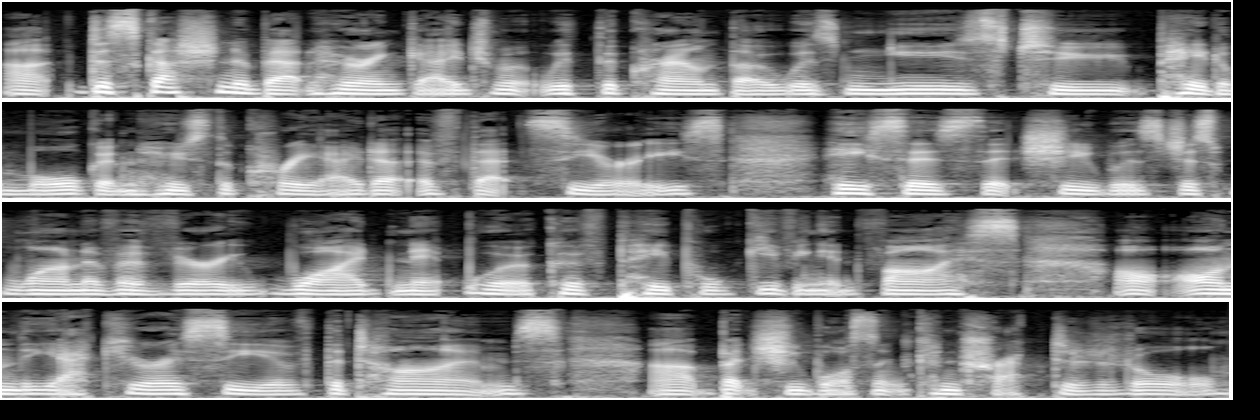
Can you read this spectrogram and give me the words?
Uh, discussion about her engagement with The Crown, though, was news to Peter Morgan, who's the creator of that series. He says that she was just one of a very wide network of people giving advice on the accuracy of the times, uh, but she wasn't contracted at all.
